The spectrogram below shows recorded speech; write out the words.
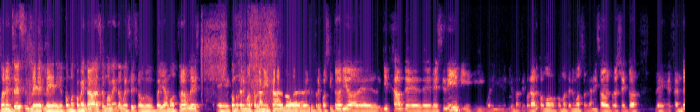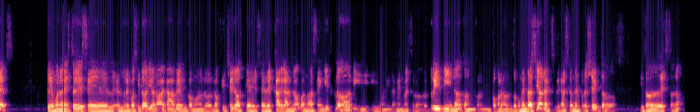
Bueno, entonces, como comentaba hace un momento, pues eso, voy a mostrarles eh, cómo tenemos organizado el repositorio del GitHub de, de, y, bueno, y, en particular cómo, cómo, tenemos organizado el proyecto de FenDevs. Entonces, bueno, esto es el, repositorio, ¿no? Acá ven como los ficheros que se descargan, ¿no? Cuando hacen git clone y, bueno, y también nuestro README, ¿no? Con, con un poco la documentación, la explicación del proyecto y todo esto, ¿no?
